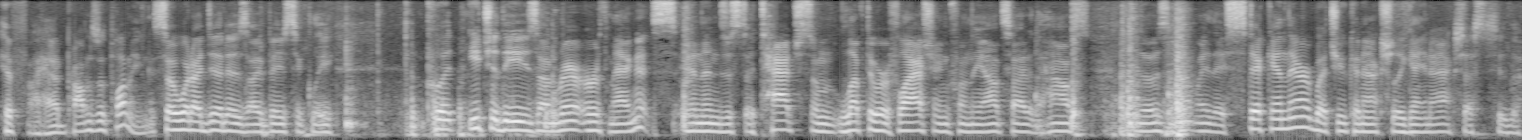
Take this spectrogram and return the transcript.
if I had problems with plumbing? So what I did is I basically put each of these on rare earth magnets and then just attach some leftover flashing from the outside of the house to those and that way they stick in there but you can actually gain access to the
